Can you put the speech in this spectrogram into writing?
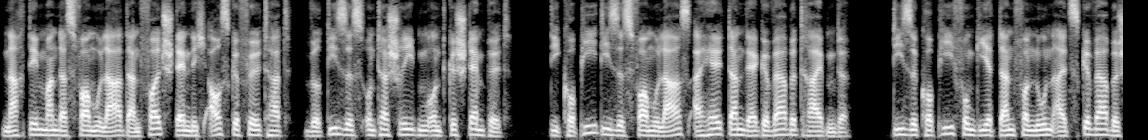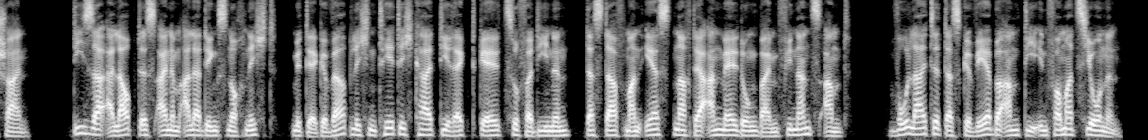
Nachdem man das Formular dann vollständig ausgefüllt hat, wird dieses unterschrieben und gestempelt. Die Kopie dieses Formulars erhält dann der Gewerbetreibende. Diese Kopie fungiert dann von nun als Gewerbeschein. Dieser erlaubt es einem allerdings noch nicht, mit der gewerblichen Tätigkeit direkt Geld zu verdienen, das darf man erst nach der Anmeldung beim Finanzamt. Wo leitet das Gewerbeamt die Informationen?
